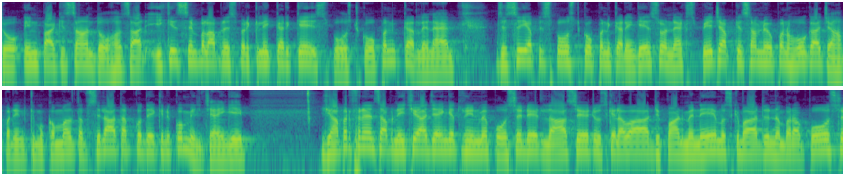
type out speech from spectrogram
दो इन पाकिस्तान दो हज़ार इक्कीस। सिंपल आपने इस पर क्लिक करके इस पोस्ट को ओपन कर लेना है। जैसे ही आप इस पोस्ट को ओपन करेंगे सो नेक्स्ट पेज आपके सामने ओपन होगा, जहाँ पर इनकी मुकम्मल तफसीत आपको देखने को मिल जाएँगी। यहाँ पर फ्रेंड्स आप नीचे आ जाएँगे तो इनमें पोस्ट डेट लास्ट डेट उसके अलावा डिपार्टमेंट नेम उसके बाद नंबर ऑफ़ पोस्ट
